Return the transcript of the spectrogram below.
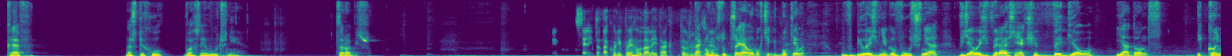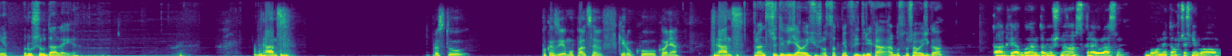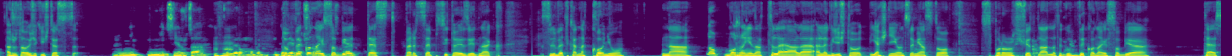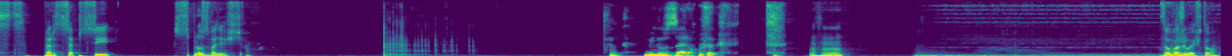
Krew na sztychu własnej włóczni. Co robisz? Selin to na koniu pojechał dalej, tak? Dobrze Tak, on po prostu przejechał obok ciebie bokiem, wbiłeś w niego włócznie, widziałeś wyraźnie jak się wygiął jadąc i koń ruszył dalej. Franz! Po prostu pokazuję mu palcem w kierunku konia. Franz! Franz, czy ty widziałeś już ostatnio Friedricha, albo słyszałeś go? Tak, ja byłem tam już na skraju lasu, bo mnie tam wcześniej wołał. A rzucałeś jakiś test? Ni- nic nie rzucałem, Mhm. dopiero mogę To wykonaj sobie test percepcji. To jest jednak sylwetka na koniu na, no może nie na tle, ale, ale gdzieś to jaśniejące miasto sporo rozświetla, dlatego wykonaj sobie test percepcji z plus 20. minus zero. Mhm. Zauważyłeś to.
